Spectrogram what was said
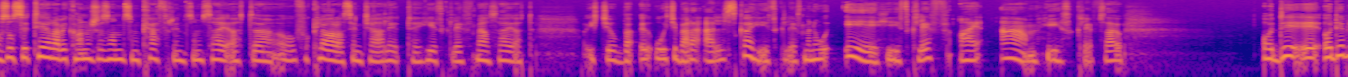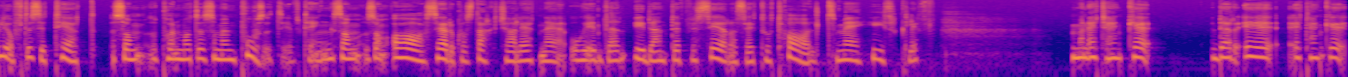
Og så siterer vi kanskje sånn som Catherine, som sier at, og forklarer sin kjærlighet til Heathcliff med å si at ikke, hun ikke bare elsker Heathcliff, men hun er Heathcliff. I am Heathcliff, sa hun. Og det, er, og det, blir ofte sitert som, på en måte som en positiv ting. Som, som 'Å, ser du hvor sterk kjærligheten er?' Hun identifiserer seg totalt med Heathcliff. Men jeg tenker, er, jeg tenker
